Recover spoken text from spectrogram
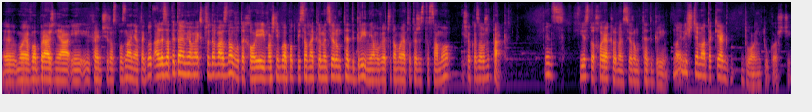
e, moja wyobraźnia i, i chęć rozpoznania tego, ale zapytałem ją, jak sprzedawała znowu te choje i właśnie była podpisana Clemenciorum Ted Green. Ja mówię, czy ta moja to też jest to samo? I się okazało, że tak. Więc Jest to Hoya clemensiorum Ted Green. No i liście ma takie jak dłoń długości,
